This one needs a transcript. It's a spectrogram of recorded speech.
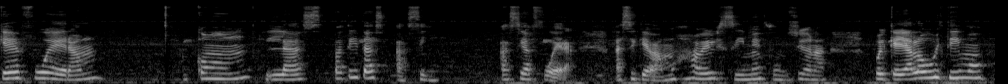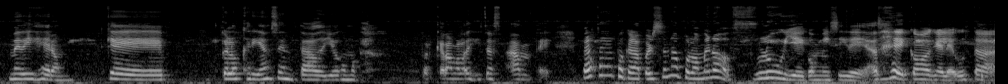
que fueran con las patitas así, hacia afuera. Así que vamos a ver si me funciona. Porque ya lo último me dijeron que, los querían sentados. Y yo como que, ¿por qué no me lo dijiste antes? Pero también porque la persona por lo menos fluye con mis ideas. como que le gusta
